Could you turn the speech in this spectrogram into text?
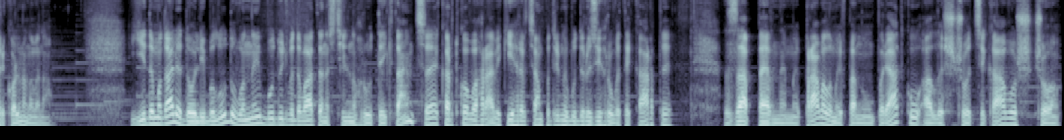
прикольна новина. Їдемо далі до Лібелуду. Вони будуть видавати настільну гру Take Time. Це карткова гра, в якій гравцям потрібно буде розігрувати карти за певними правилами і в певному порядку. Але що цікаво, що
